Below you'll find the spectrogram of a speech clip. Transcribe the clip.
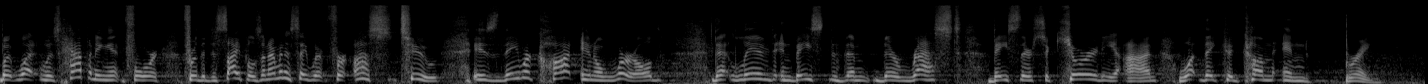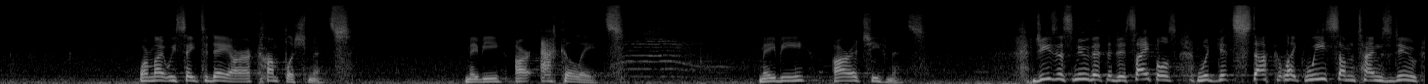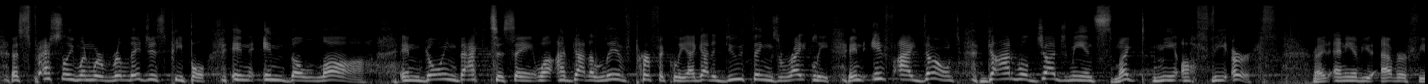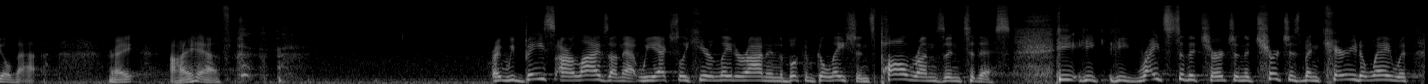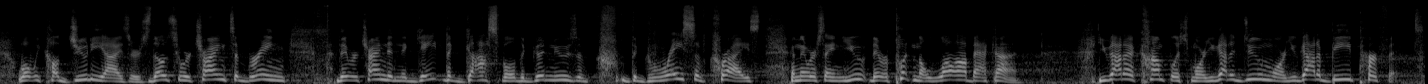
But what was happening for, for the disciples, and I'm going to say for us too, is they were caught in a world that lived and based them, their rest, based their security on what they could come and bring. Or might we say today, our accomplishments, maybe our accolades, maybe our achievements. Jesus knew that the disciples would get stuck like we sometimes do, especially when we're religious people in, in the law and going back to saying, well, I've got to live perfectly, I got to do things rightly, and if I don't, God will judge me and smite me off the earth. Right? Any of you ever feel that? Right? I have. Right? We base our lives on that. We actually hear later on in the book of Galatians, Paul runs into this. He, he, he writes to the church, and the church has been carried away with what we call Judaizers, those who were trying to bring, they were trying to negate the gospel, the good news of the grace of Christ, and they were saying, you, they were putting the law back on. You got to accomplish more, you got to do more, you got to be perfect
